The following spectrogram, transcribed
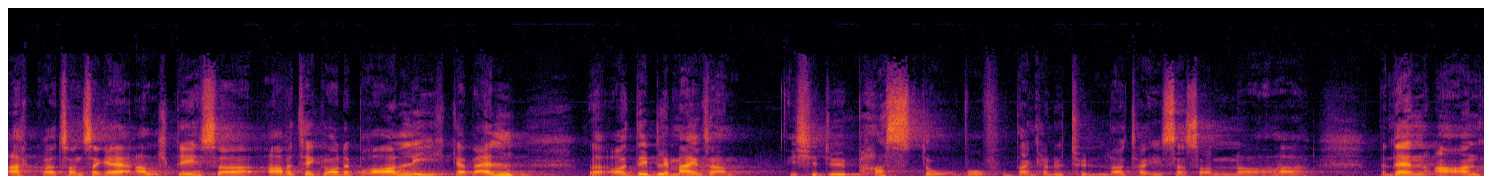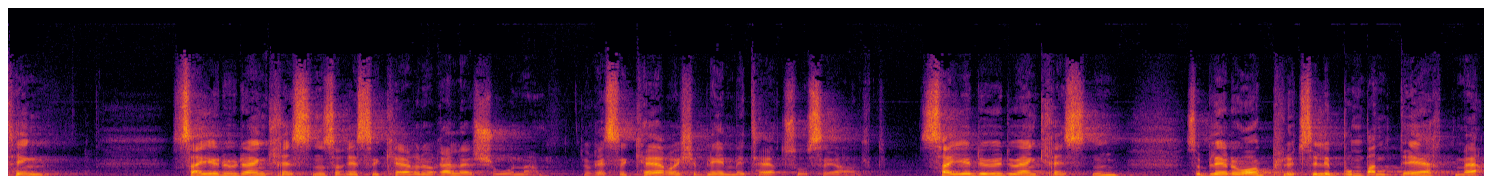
akkurat sånn som jeg er alltid. Så av og til går det bra likevel. Og det blir mer sånn Ikke du pastor, hvordan kan du tulle og tøyse sånn? Og, men det er en annen ting. Sier du du er en kristen, så risikerer du relasjoner. Du risikerer å ikke bli invitert sosialt. Sier du du er en kristen, så blir du òg plutselig bombardert med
